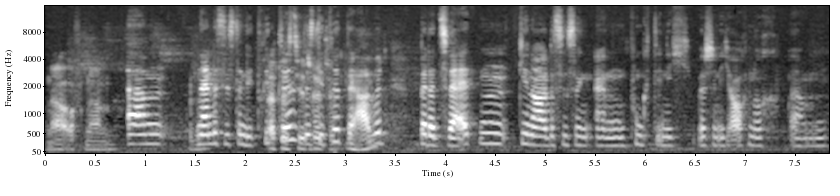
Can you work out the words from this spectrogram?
Nahaufnahmen. Ähm, nein, das ist dann die dritte, Ach, das ist die das ist die dritte. dritte Mhm. Arbeit. Bei der zweiten, genau, das ist ein, ein Punkt, den ich wahrscheinlich auch noch ähm,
